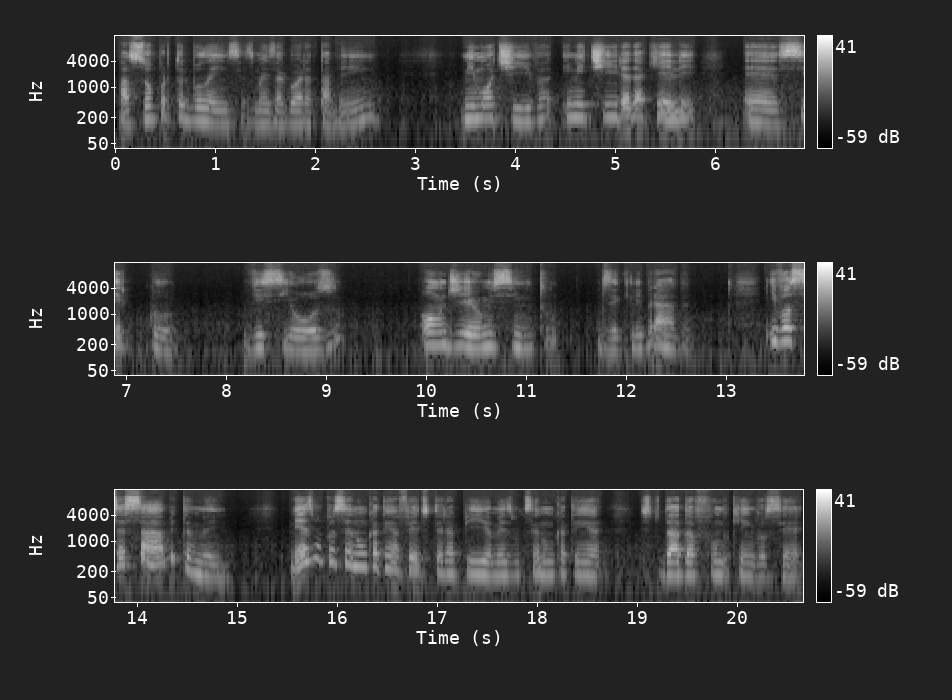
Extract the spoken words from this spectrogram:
passou por turbulências, mas agora está bem, me motiva e me tira daquele é, círculo vicioso onde eu me sinto desequilibrada. E você sabe também, mesmo que você nunca tenha feito terapia, mesmo que você nunca tenha estudado a fundo quem você é,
